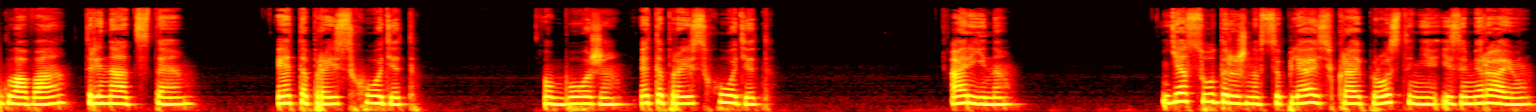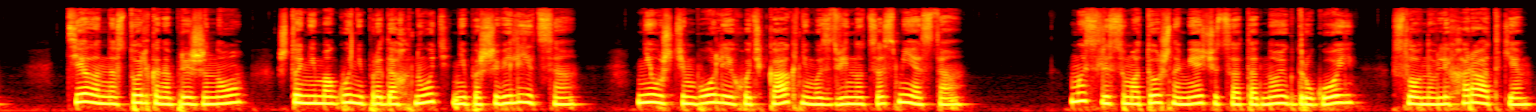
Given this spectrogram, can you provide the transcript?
Глава 13. Это происходит. О боже, это происходит. Арина. Я судорожно вцепляюсь в край простыни и замираю. Тело настолько напряжено, что не могу ни продохнуть, ни пошевелиться, ни уж тем более хоть как-нибудь сдвинуться с места. Мысли суматошно мечутся от одной к другой, словно в лихорадке,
